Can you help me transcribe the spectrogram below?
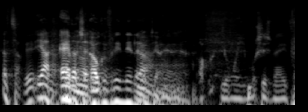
Dat zou ja. En dat ook een vriendin ja. ja, ja. Och, jongen, je moest eens weten.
